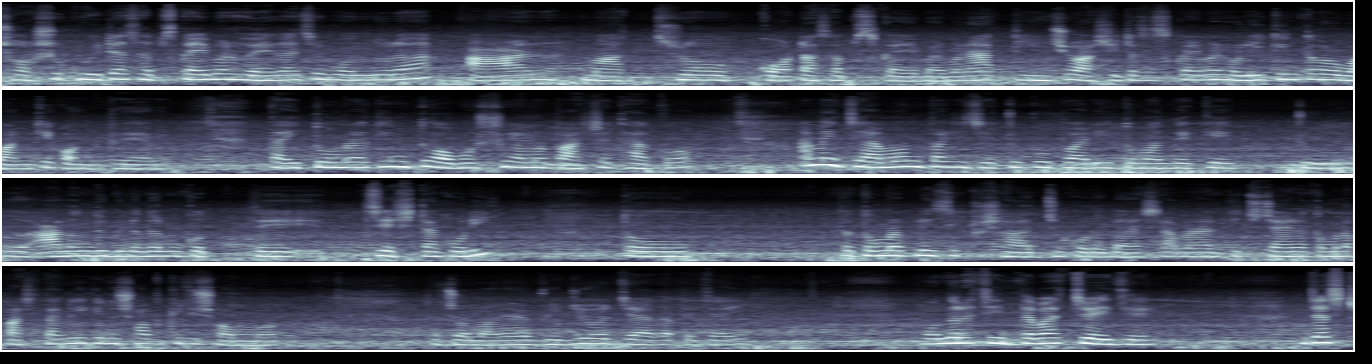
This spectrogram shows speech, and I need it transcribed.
ছশো কুড়িটা সাবস্ক্রাইবার হয়ে গেছে বন্ধুরা, আর মাত্র কটা সাবস্ক্রাইবার মানে আর তিনশো আশিটা সাবস্ক্রাইবার হলেই কিন্তু আমার ওয়ানকে কমপ্লিট হয়ে যাবে। তাই তোমরা কিন্তু অবশ্যই আমার পাশে থাকো। আমি যেমন পারি, যেটুকু পারি তোমাদেরকে একটু আনন্দ বিনোদন করতে চেষ্টা করি। তো তো তোমরা প্লিজ একটু সাহায্য করো, ব্যাস। আমার আর কিছু চাই না। তোমরা পাশে থাকলেই কিন্তু সব কিছু সম্ভব। তো চলো, আমি ভিডিওর জায়গাতে যাই। বন্ধুরা, চিনতে পারছ এই যে জাস্ট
